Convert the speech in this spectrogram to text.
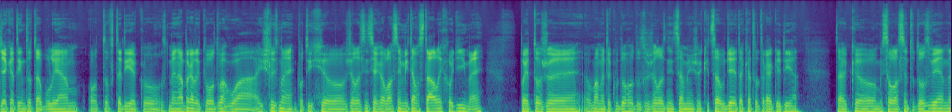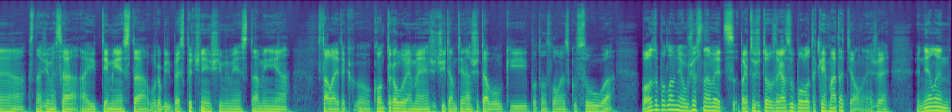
vďaka týmto tabuliam. Od vtedy ako sme nabrali tú odvahu a išli sme po tých železniciach a vlastne my tam stále chodíme pretože máme takú dohodu so železnicami, že keď sa udeje takáto tragédia, tak e, my sa vlastne to dozvieme a snažíme sa aj tie miesta urobiť bezpečnejšími miestami a stále aj tak e, kontrolujeme, že či tam tie naše tabulky po tom Slovensku sú a bola to podľa mňa úžasná vec, pretože to zrazu bolo také hmatateľné, že nielen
